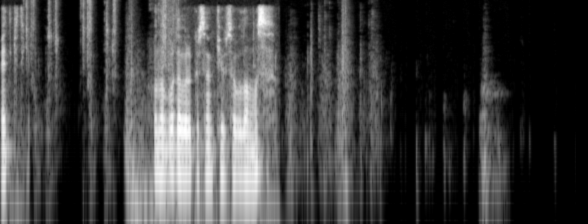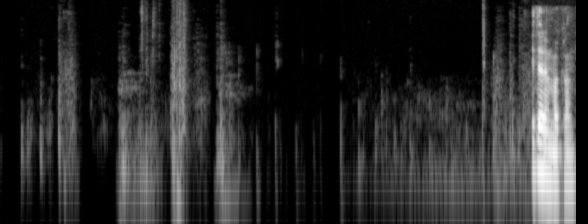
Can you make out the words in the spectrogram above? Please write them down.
Medkit. Bunu burada bırakırsam kimse bulamaz. Gidelim bakalım.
